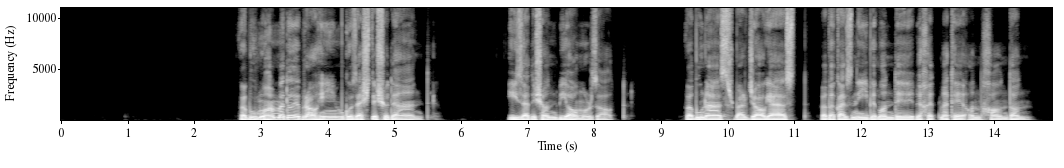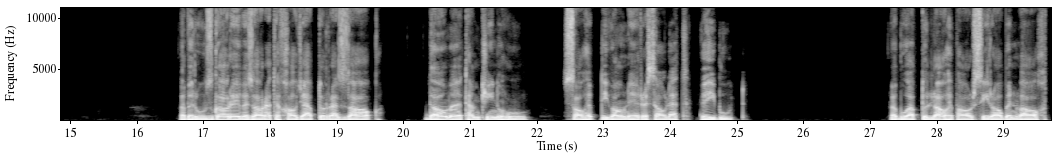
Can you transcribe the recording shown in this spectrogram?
و بو محمد و ابراهیم گذشته شده اند ایزدشان بیامرزاد و بو نصر بر جای است و بغزنی بمانده بخدمت آن خاندان. و بروزگار وزارت خواجه عبد الرزاق دام تمکینه صاحب دیوان رسالت وی بود. و بو عبد الله پارسی را بنواخت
